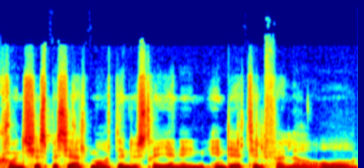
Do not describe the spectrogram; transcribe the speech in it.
kanskje spesielt matindustrien i en del tilfeller. Og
